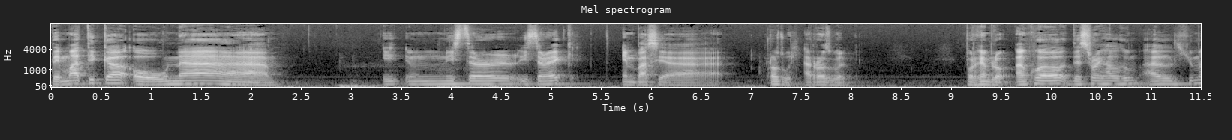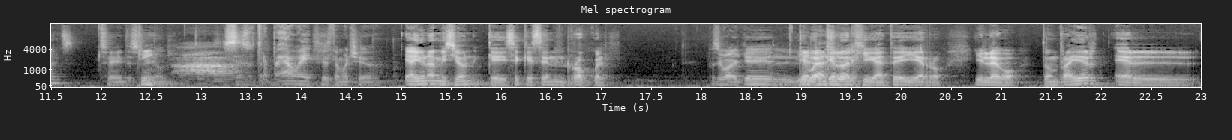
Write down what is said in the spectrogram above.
temática o una. un easter, easter egg en base a, Roswell. a Roswell. Por ejemplo, ¿han jugado Destroy All, Hum- All Humans? Sí, de Sí. Swing. Ah. Ese es otro pedo, güey. Sí, está muy chido. Y hay una misión que dice que es en Rockwell. Pues igual que el... ¿Qué Igual que lo del gigante de hierro. Y luego, Tomb Raider, el.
